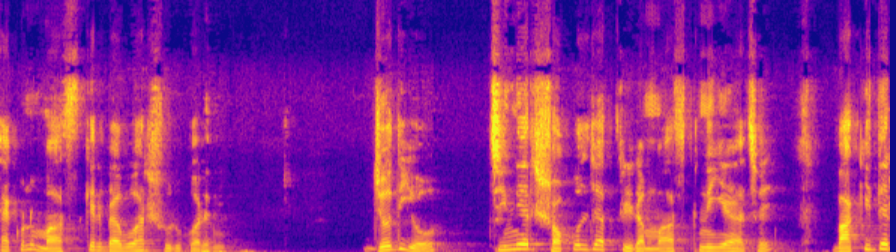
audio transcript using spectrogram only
এখনও মাস্কের ব্যবহার শুরু করেনি। যদিও চীনের সকল যাত্রীরা মাস্ক নিয়ে আছে, বাকিদের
